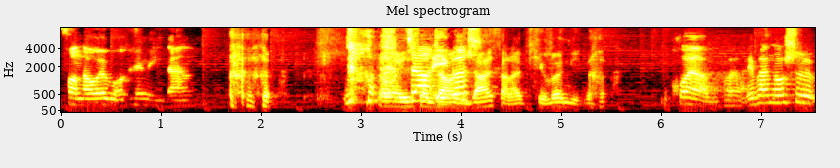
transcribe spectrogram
放到微博黑名单。那万一这样像这样一个人家想来评论你呢？不会了，不会了，一般都是，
